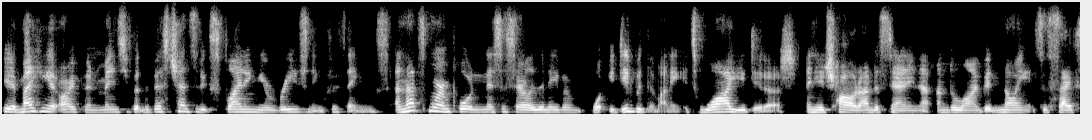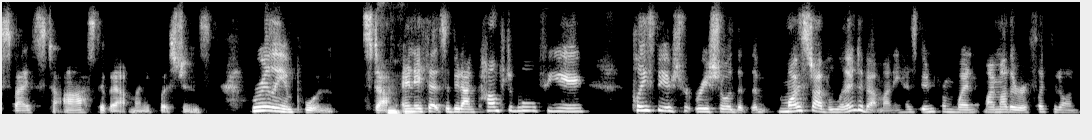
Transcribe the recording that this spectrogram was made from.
yeah, making it open means you've got the best chance of explaining your reasoning for things. And that's more important necessarily than even what you did with the money. It's why you did it. And your child understanding that underlying bit, knowing it's a safe space to ask about money questions. Really important stuff. Mm-hmm. And if that's a bit uncomfortable for you, please be reassured that the most I've learned about money has been from when my mother reflected on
